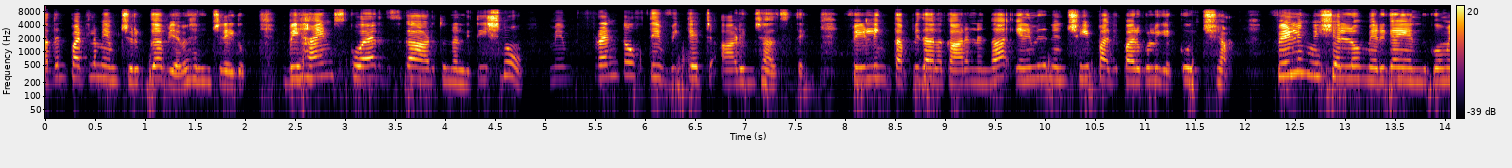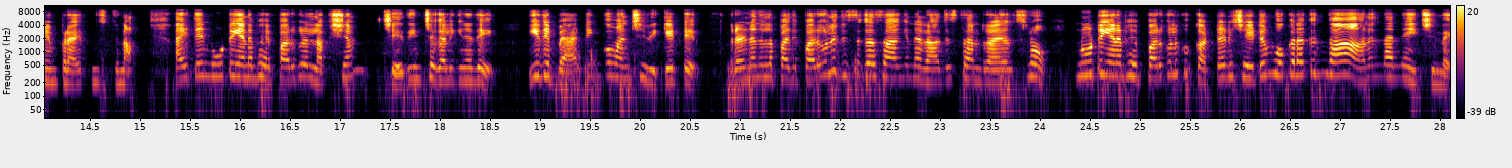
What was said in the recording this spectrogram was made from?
అతని పట్ల మేము చురుగ్గా వ్యవహరించలేదు. బిహైండ్ స్క్వేర్ దిశగా ఆడుతున్న నితీష్ను మేము ఫ్రంట్ ఆఫ్ ది వికెట్ ఆడించాల్సిందే. ఫీల్డింగ్ తప్పిదాల కారణంగా ఎనిమిది నుంచి పది పరుగులు ఎక్కువ ఇచ్చాం. ఫీల్డింగ్ విషయంలో మెరుగయ్యేందుకు మేము ప్రయత్నిస్తున్నాం. అయితే నూట ఎనభై పరుగుల లక్ష్యం ఛేదించగలిగినదే. ఇది బ్యాటింగ్కు మంచి వికెటే. రెండు వందల పది పరుగుల దిశగా సాగిన రాజస్థాన్ రాయల్స్ను నూట ఎనభై పరుగులకు కట్టడి చేయటం ఒక రకంగా ఆనందాన్నే ఇచ్చింది.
